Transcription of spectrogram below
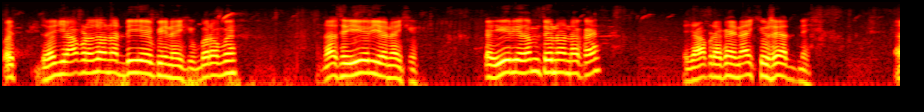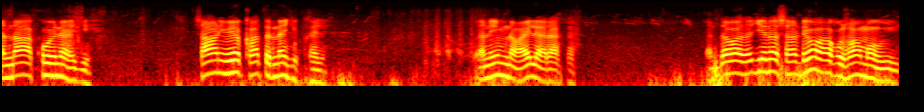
પછી હજી આપણે જો ને ડીએપી નાખ્યું, બરાબર? નથી યુરિયા નાખ્યું. કઈ યુરિયા અમતું ન નખાય. હજી આપણે કંઈ નાખ્યું છે જ નહીં. અને નાખવું ને હજી. સાણિયું એક ખાતર નાખ્યું ખાલી. અને એમને હાલ્યા રાખે. અને દવા હજી ના છાંટે, હો, આખું સામું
